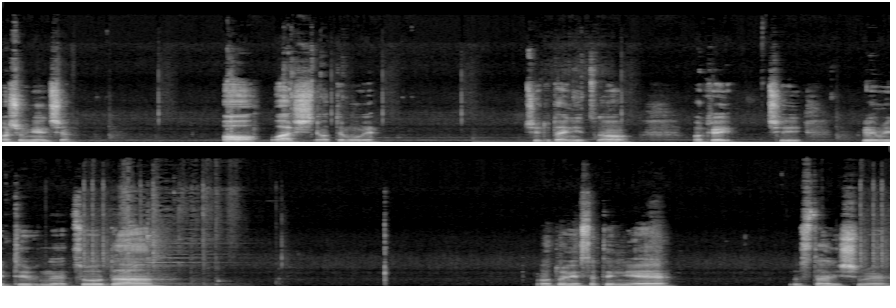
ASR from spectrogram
Osiągnięcia. O, właśnie, o tym mówię. Czyli tutaj nic, no. Okej, czyli prymitywne cuda. No tu niestety nie. Dostaliśmy.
